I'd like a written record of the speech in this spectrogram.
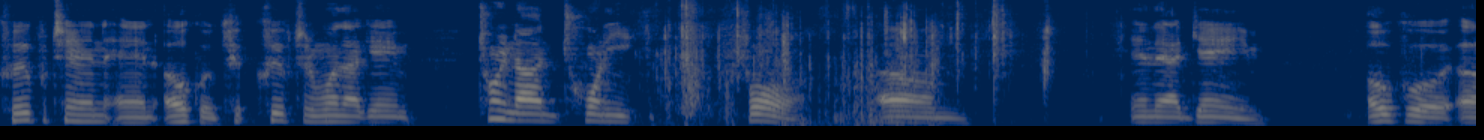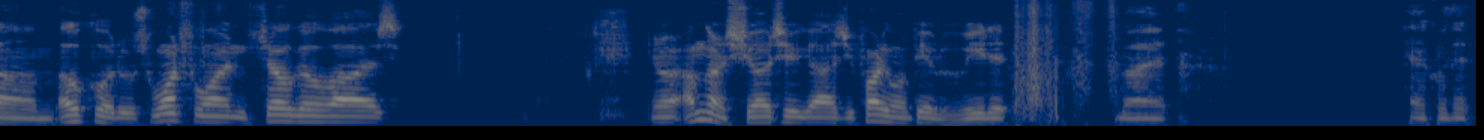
Cooperton and Oakwood. C Cooperton won that game 29-24 um, in that game. Oakwood, um, Oakwood was one for one field goal wise. You know, I'm gonna show it to you guys. You probably won't be able to read it, but heck with it.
